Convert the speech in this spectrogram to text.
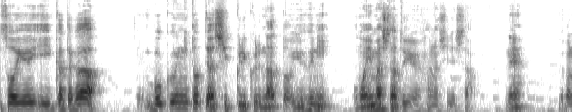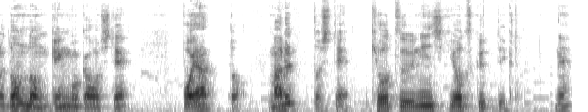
そういう言い方が僕にとってはしっくりくるなというふうに思いましたという話でした。ね。だからどんどん言語化をしてぼやっとまるっとして共通認識を作っていくと。ね。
